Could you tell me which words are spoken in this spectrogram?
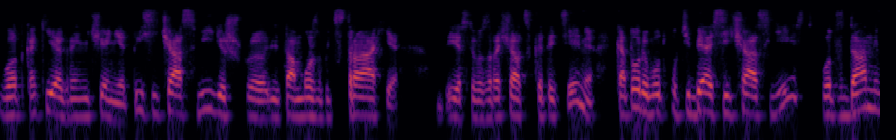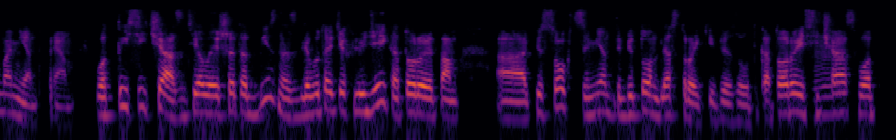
вот какие ограничения ты сейчас видишь, э, или там, может быть, страхи, если возвращаться к этой теме, которые вот у тебя сейчас есть, вот в данный момент прям. Вот ты сейчас делаешь этот бизнес для вот этих людей, которые там а, песок, цемент и бетон для стройки везут, которые сейчас mm-hmm. вот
